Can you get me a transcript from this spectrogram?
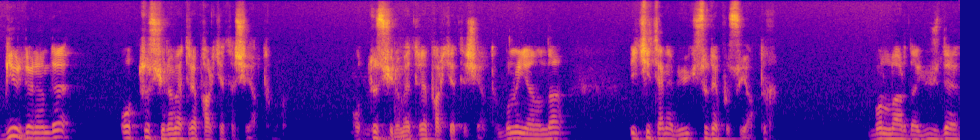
Bir dönemde 30 kilometre parke taşı yaptık. 30 kilometre parke taşı yaptık. Bunun yanında iki tane büyük su deposu yaptık. Bunlar da yüzde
